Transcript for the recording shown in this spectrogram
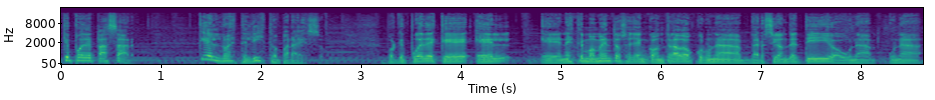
¿Qué puede pasar? Que él no esté listo para eso porque puede que él en este momento se haya encontrado con una versión de ti o una, una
